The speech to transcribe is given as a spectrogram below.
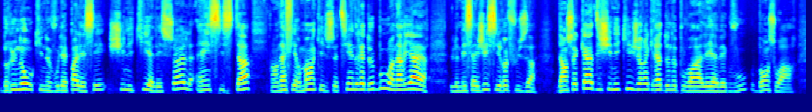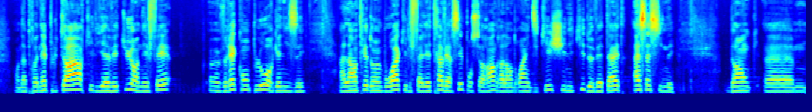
Bruno, qui ne voulait pas laisser Shiniki aller seul, insista en affirmant qu'il se tiendrait debout en arrière. Le messager s'y refusa. Dans ce cas, dit Shiniki, je regrette de ne pouvoir aller avec vous. Bonsoir. On apprenait plus tard qu'il y avait eu en effet un vrai complot organisé à l'entrée d'un bois qu'il fallait traverser pour se rendre à l'endroit indiqué. Shiniki devait être assassiné. Donc, euh,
